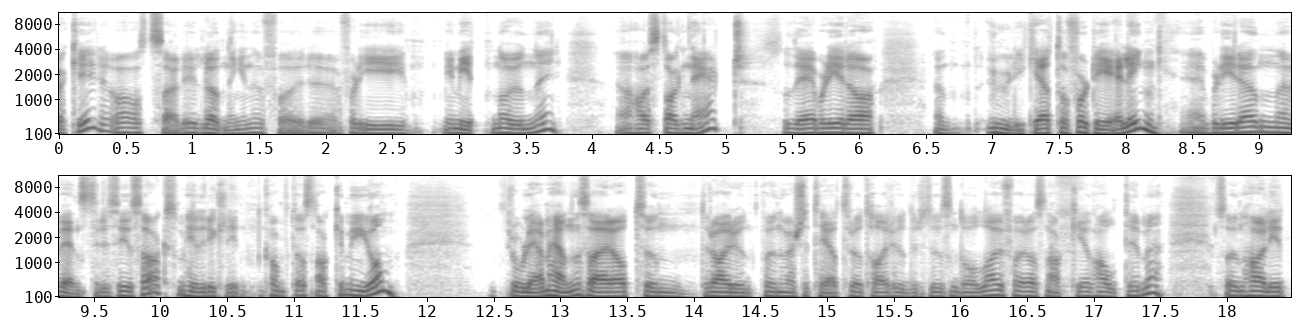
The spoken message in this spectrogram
øker, og særlig lønningene for, for de i midten og under eh, har stagnert. Så det blir da en ulikhet og fordeling eh, blir en venstresidesak som Hillary Clinton kommer til å snakke mye om. Problemet hennes er at hun drar rundt på universiteter og tar 100 000 dollar for å snakke i en halvtime. Så hun har litt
